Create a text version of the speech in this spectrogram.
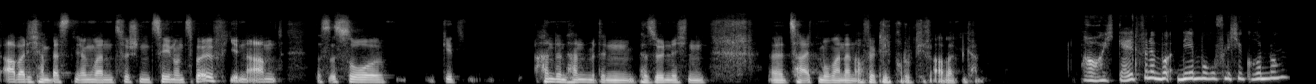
arbeite ich am besten irgendwann zwischen 10 und 12 jeden Abend. Das ist so, geht Hand in Hand mit den persönlichen äh, Zeiten, wo man dann auch wirklich produktiv arbeiten kann. Brauche ich Geld für eine nebenberufliche Gründung?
